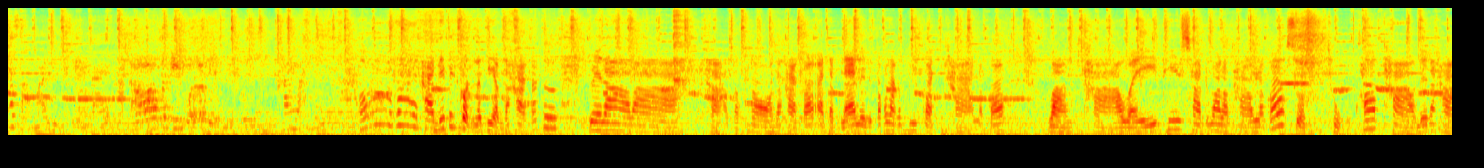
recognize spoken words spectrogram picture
ก็สามารถหลีกเลี่ยงได้ค่ะแล้วก็จะมีกฎระเบียบอยู่ตรงข้างหลังลูกค้า อ๋อได้ค่ะนี่เป็นกฎระเบียบนะคะ ก็คือเวลามาหาน้องๆนะคะ ก็อันดับแรกเลยต้องล้างมือก่อนค่ะ แล้วก็วางเท้าไว้ที่ชั้นวางรองเท้า แล้วก็สวมถุงครอบเท้าด้วยนะคะ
